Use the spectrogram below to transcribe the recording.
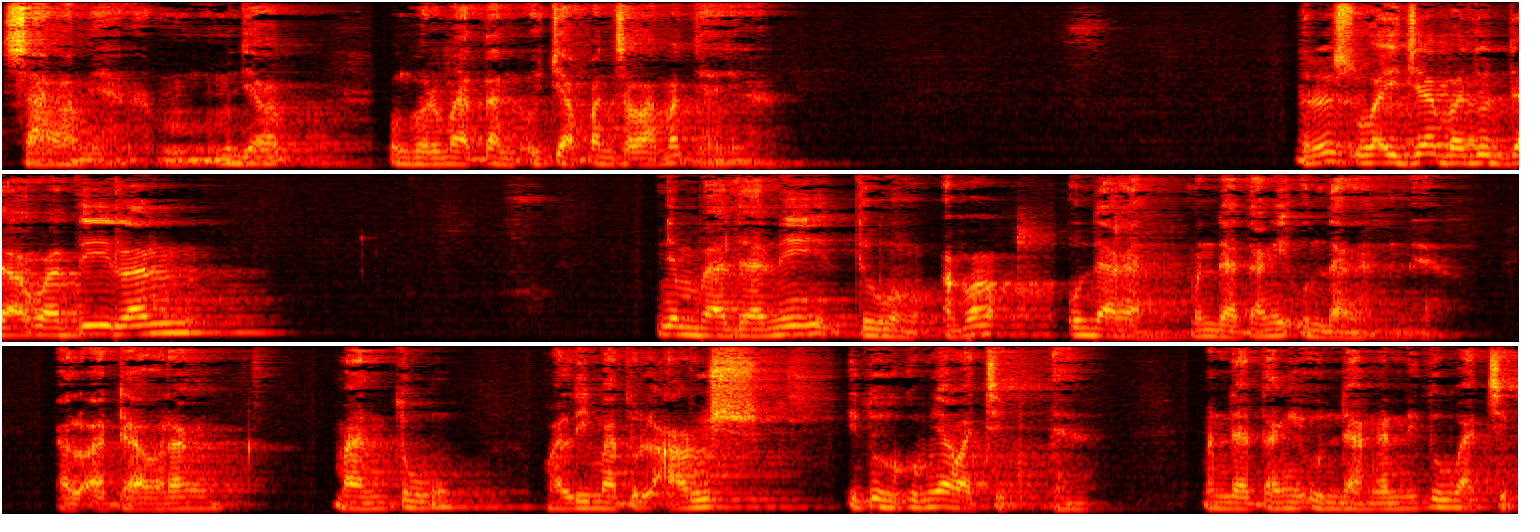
salam ya. Menjawab penghormatan ucapan selamat ya juga. Terus wa ijabatu da'wati lan nyembadani tunggu apa undangan mendatangi undangan kalau ada orang mantu walimatul arus itu hukumnya wajib ya. Mendatangi undangan itu wajib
